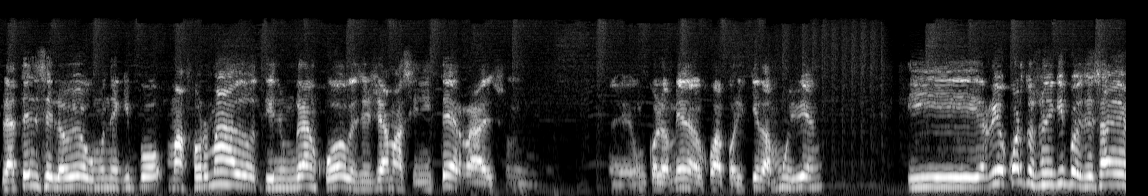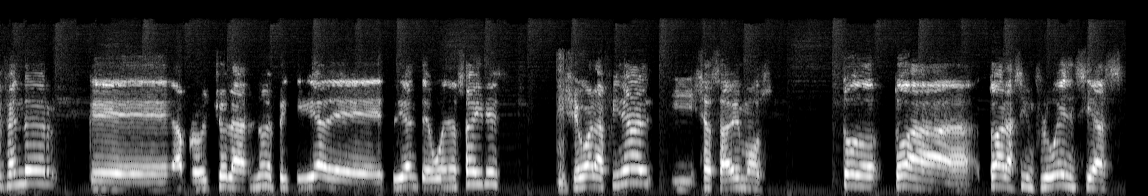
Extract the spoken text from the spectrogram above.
Platense lo veo como un equipo más formado, tiene un gran jugador que se llama Sinisterra, es un, eh, un colombiano que juega por izquierda muy bien. Y Río Cuarto es un equipo que se sabe defender, que aprovechó la no efectividad de Estudiantes de Buenos Aires y llegó a la final y ya sabemos todas las influencias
